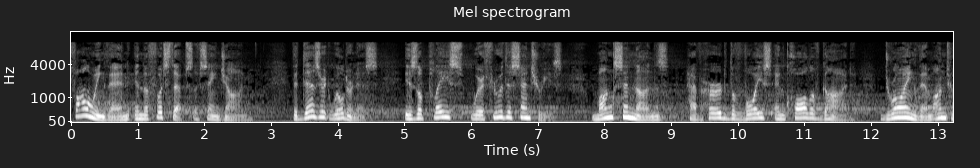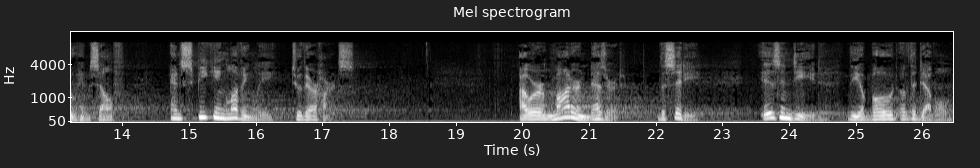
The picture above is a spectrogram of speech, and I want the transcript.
Following then in the footsteps of St. John, the desert wilderness is a place where through the centuries monks and nuns have heard the voice and call of God, drawing them unto himself and speaking lovingly to their hearts. Our modern desert, the city, is indeed the abode of the devil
